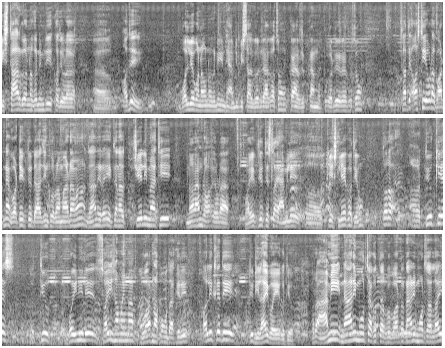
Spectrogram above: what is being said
विस्तार गर्नको निम्ति कतिवटा अझै बलियो बनाउनको निम्ति हामीले विस्तार गरिरहेका छौँ कार्यक्रम गरिरहेका छौँ। साथै अस्ति एउटा घटना घटेको थियो दार्जिलिङको रमाडामा जहाँनिर एकजना चेलीमाथि नराम्रो एउटा भएको थियो त्यसलाई हामीले केस लिएको थियौँ। तर त्यो केस त्यो बहिनीले सही समयमा गुहार नपाउँदाखेरि अलिकति त्यो ढिलाइ भएको थियो। र हामी नारी मोर्चाको तर्फबाट नारी मोर्चालाई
